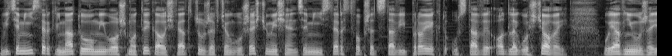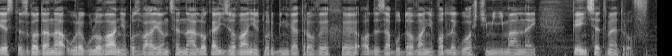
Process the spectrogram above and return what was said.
Wiceminister klimatu Miłosz Motyka oświadczył, że w ciągu sześciu miesięcy ministerstwo przedstawi projekt ustawy odległościowej. Ujawnił, że jest zgoda na uregulowanie pozwalające na lokalizowanie turbin wiatrowych od zabudowań w odległości minimalnej 500 metrów.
